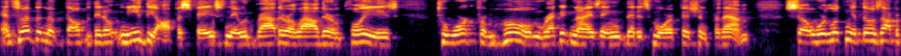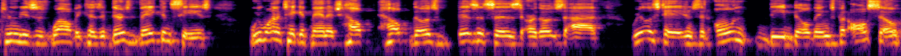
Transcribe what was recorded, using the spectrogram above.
And some of them have felt that they don't need the office space and they would rather allow their employees to work from home, recognizing that it's more efficient for them. So we're looking at those opportunities as well because if there's vacancies, we want to take advantage, help help those businesses or those uh, real estate agents that own the buildings, but also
